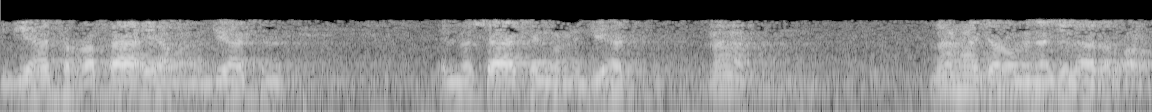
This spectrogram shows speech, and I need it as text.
من جهة الرفاهية ومن جهة المساكن ومن جهة ما ما هاجروا من أجل هذا الغرض.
